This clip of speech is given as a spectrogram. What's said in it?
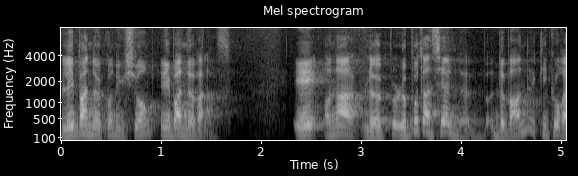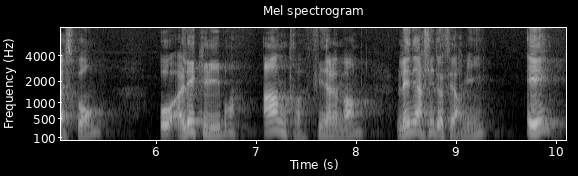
les bandes de conduction et les bandes de valence. Et on a le, potentiel de, bande qui correspond à l'équilibre entre finalement l'énergie de Fermi et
